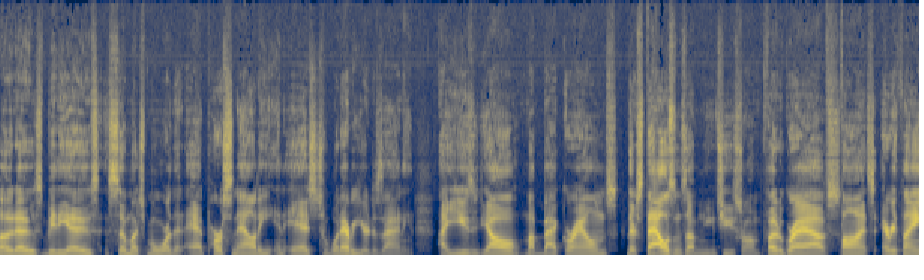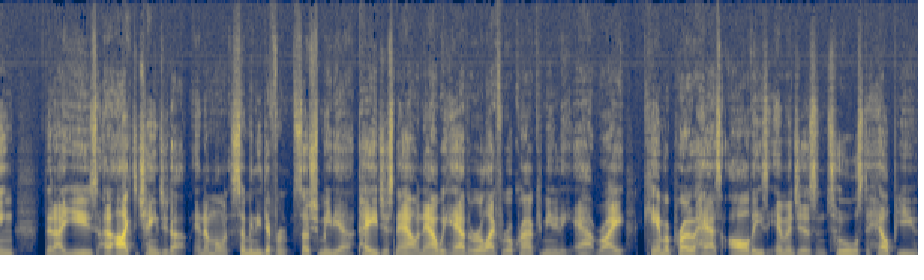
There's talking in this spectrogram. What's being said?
photos, videos, and so much more that add personality and edge to whatever you're designing. I use it, y'all. My backgrounds, there's thousands of them you can choose from photographs, fonts, everything that I use. I, I, like to change it up, and I'm on so many different social media pages now. And now we have the Real Life Real Crime Community app, right? Canva Pro has all these images and tools to help you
